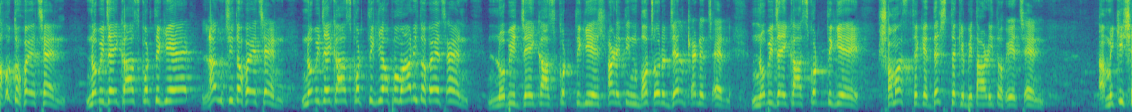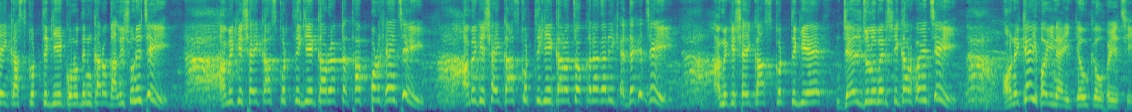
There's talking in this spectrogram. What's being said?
আহত হয়েছেন, নবী কাজ করতে গিয়ে লাঞ্ছিত হয়েছেন, নবী কাজ করতে গিয়ে অপমানিত হয়েছেন, নবী যেই কাজ করতে গিয়ে সাড়ে তিন বছর জেল খেটেছেন, নবী কাজ করতে গিয়ে সমাজ থেকে, দেশ থেকে বিতাড়িত হয়েছেন আমি কি সেই কাজ করতে গিয়ে কোনোদিন কারও গালি শুনেছি? আমি কি সেই কাজ করতে গিয়ে কারও একটা থাপ্পড় খেয়েছি? আমি কি সেই কাজ করতে গিয়ে কারও চক্রাগারি দেখেছি? আমি কি সেই কাজ করতে গিয়ে জেল জুলুমের শিকার হয়েছি? অনেকেই হই নাই, কেউ কেউ হয়েছি।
